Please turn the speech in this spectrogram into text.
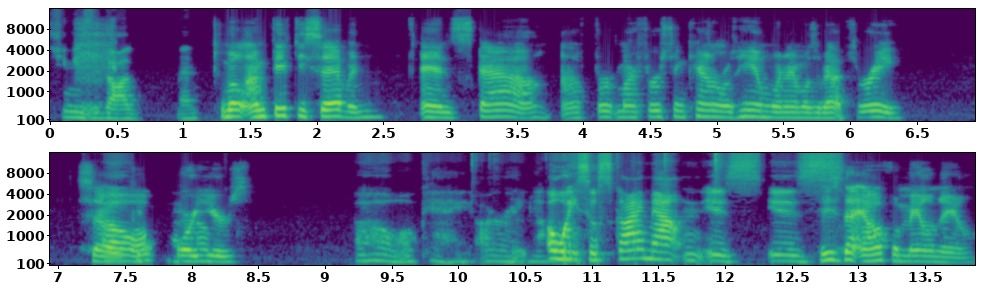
she means the dog. Man. Well, I'm 57, and Sky, I, for my first encounter with him when I was about three. So Oh, okay. 54 Oh. years. Oh, okay, all right. Oh, wait. So Sky Mountain is is He's the alpha male now.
